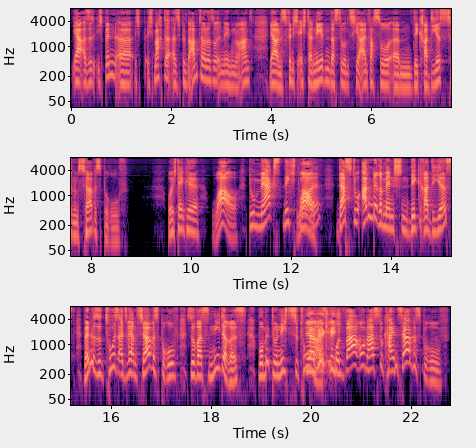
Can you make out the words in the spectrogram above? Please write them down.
ja, also ich bin, äh, ich, ich machte, also ich bin Beamter oder so in irgendeinem Amt. Ja, und das finde ich echt daneben, dass du uns hier einfach so ähm, degradierst zu einem Serviceberuf. Wo ich denke, wow, du merkst nicht Wow. mal, dass du andere Menschen degradierst, wenn du so tust, als wäre ein Serviceberuf sowas Niederes, womit du nichts zu tun Ja, hast. wirklich. Und warum hast du keinen Serviceberuf?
